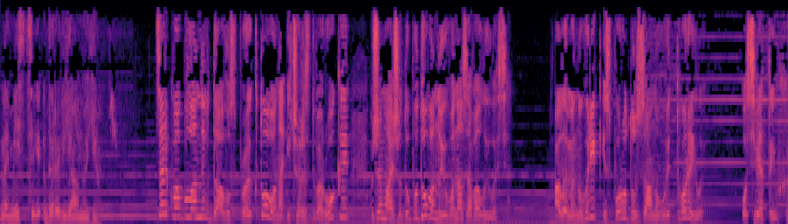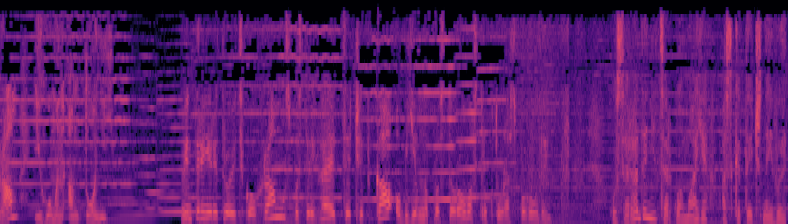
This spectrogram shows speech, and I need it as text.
на місці дерев'яної. Церква була невдало спроєктована, і через два роки, вже майже добудованою, вона завалилася. Але минув рік і споруду заново відтворили. Освятив храм ігумен Антоній. В інтер'єрі Троїцького храму спостерігається чітка об'ємно-просторова структура споруди. Усередині церква має аскетичний вид.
